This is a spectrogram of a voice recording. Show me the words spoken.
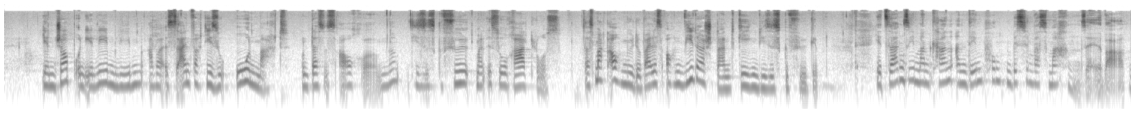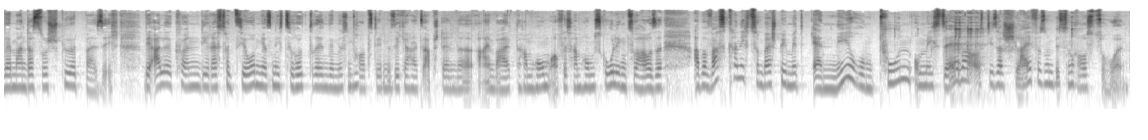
ihren Job und ihr Leben lieben. Aber es ist einfach diese Ohnmacht. Und das ist auch äh, ne, dieses Gefühl, man ist so ratlos. Das macht auch müde, weil es auch einen Widerstand gegen dieses Gefühl gibt. Jetzt sagen Sie, man kann an dem Punkt ein bisschen was machen selber, wenn man das so spürt bei sich. Wir alle können die Restriktionen jetzt nicht zurückdrehen. Wir müssen mhm. trotzdem Sicherheitsabstände einbehalten, haben Homeoffice, haben Homeschooling zu Hause. Aber was kann ich zum Beispiel mit Ernährung tun, um mich selber aus dieser Schleife so ein bisschen rauszuholen?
